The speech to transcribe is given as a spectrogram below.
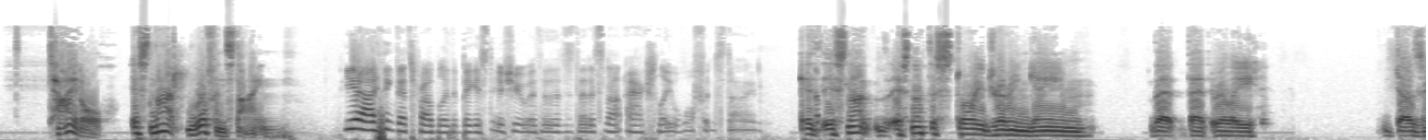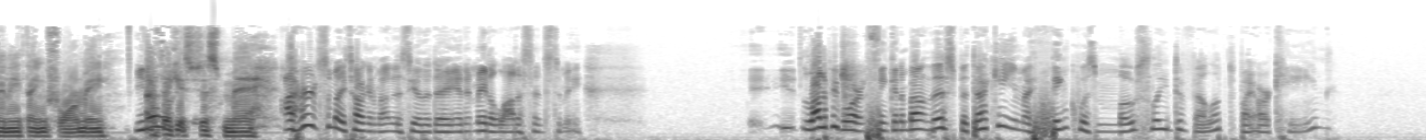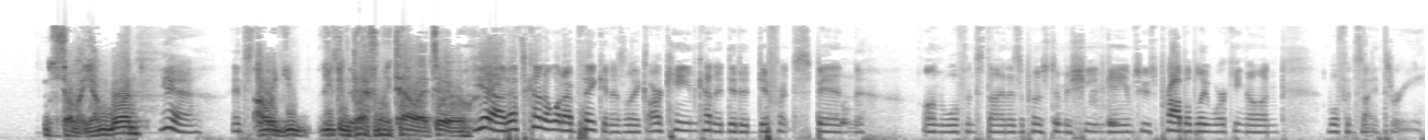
title. It's not Wolfenstein. Yeah, I think that's probably the biggest issue with it is that it's not actually Wolfenstein. It, it's not. It's not the story driven game that that really does anything for me. You know I think what? it's just meh. I heard somebody talking about this the other day, and it made a lot of sense to me. A lot of people aren't thinking about this, but that game I think was mostly developed by Arkane. You talking about Youngblood? Yeah. Instead Oh, you you can definitely tell it too. Yeah, that's kind of what I'm thinking. Is like Arkane kind of did a different spin on Wolfenstein as opposed to MachineGames, who's probably working on Wolfenstein Three.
